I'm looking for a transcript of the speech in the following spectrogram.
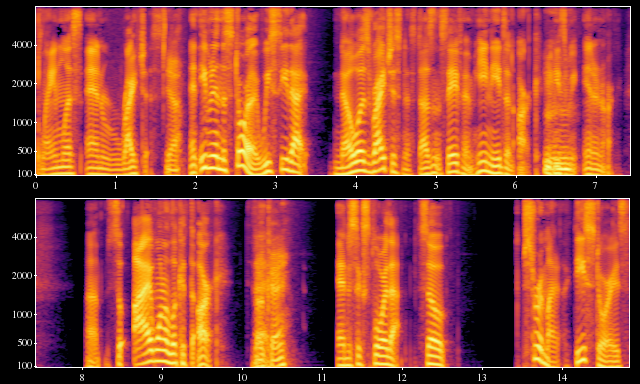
blameless and righteous. Yeah. And even in the story, we see that Noah's righteousness doesn't save him. He needs an ark. He needs to be in an ark. Um, so I want to look at the ark today Okay. and just explore that. So, just a reminder: like these stories,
